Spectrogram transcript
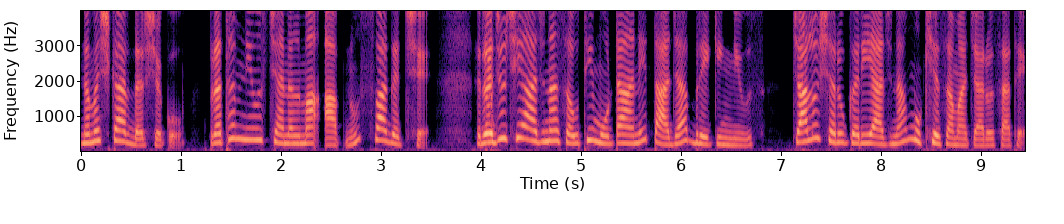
નમસ્કાર દર્શકો. પ્રથમ ન્યૂઝ ચેનલમાં આપનું સ્વાગત છે. રજૂ છે આજના સૌથી મોટા અને તાજા બ્રેકિંગ ન્યૂઝ. ચાલો શરૂ કરીએ આજના મુખ્ય સમાચારો સાથે.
